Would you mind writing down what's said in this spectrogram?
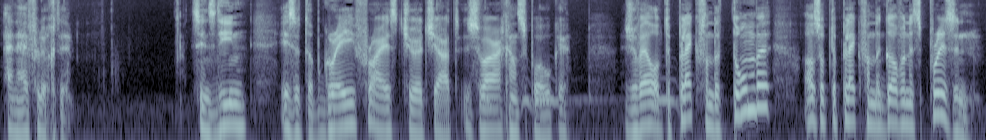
en hij vluchtte. Sindsdien is het op Greyfriars Churchyard zwaar gaan spoken. Zowel op de plek van de tombe als op de plek van de Governor's Prison.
